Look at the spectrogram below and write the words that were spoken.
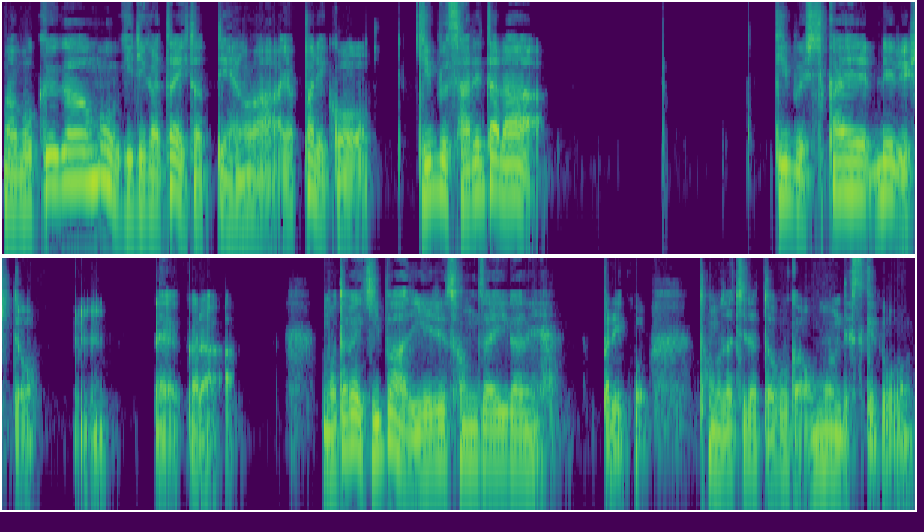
まあ僕が思う義理がたい人っていうのは、やっぱりこう、ギブされたら、ギブし返れる人。うん。だから、お互いギバーで言える存在がね、やっぱりこう、友達だと僕は思うんですけど、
